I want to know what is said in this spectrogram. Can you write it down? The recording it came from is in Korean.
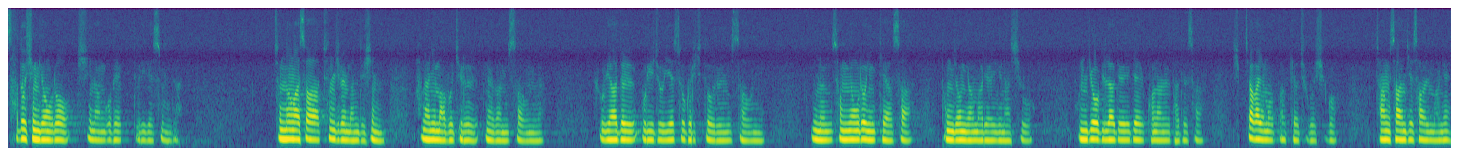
사도신경으로 신앙 고백 드리겠습니다. 전능하사 천지를 만드신 하나님 아버지를 내가 믿사오며 그 외아들 우리 주 예수 그리스도를 믿사오니 이는 성령으로 잉태하사 동정녀 마리아에게 나시고 본교 빌라도에게 고난을 받으사 십자가에 못 박혀 죽으시고 장사한 지 사흘 만에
